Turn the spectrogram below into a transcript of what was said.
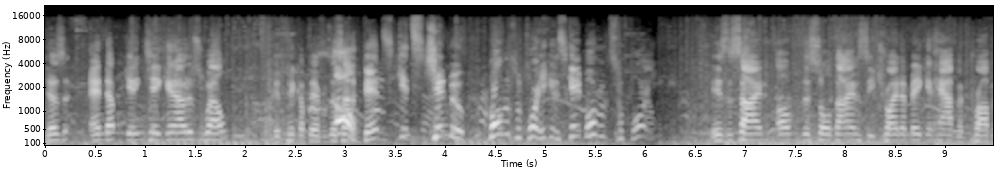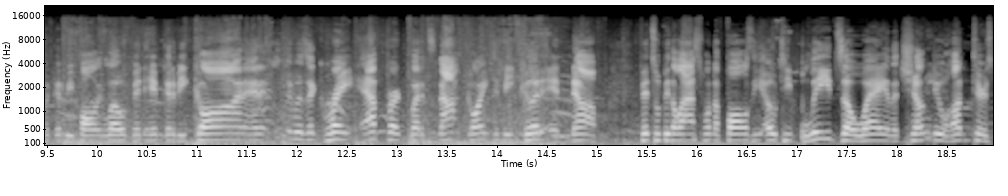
does end up getting taken out as well. Good pick up there from the Oh! side of Vince. Gets Jinmu. Moments before he can escape. Moments before is the side of the Seoul Dynasty trying to make it happen. Profit going to be falling low. Vinham going to be gone. And it, it was a great effort, but it's not going to be good enough. Fitz will be the last one to fall as the OT bleeds away, and the Chengdu Hunters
